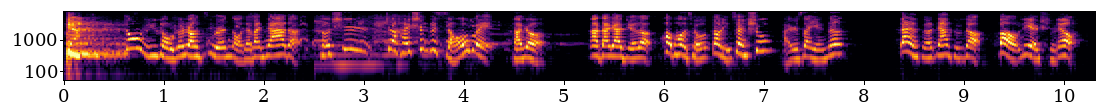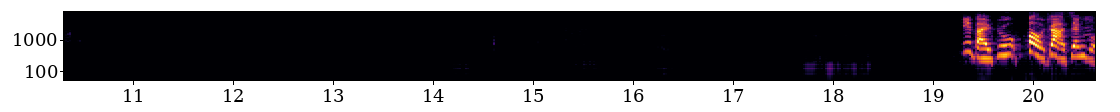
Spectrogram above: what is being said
终于有个让巨人脑袋搬家的，可是这还剩个小鬼，咋整？那大家觉得泡泡球到底算输还是算赢呢？蛋壳家族的爆裂石榴，一百株爆炸坚果，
